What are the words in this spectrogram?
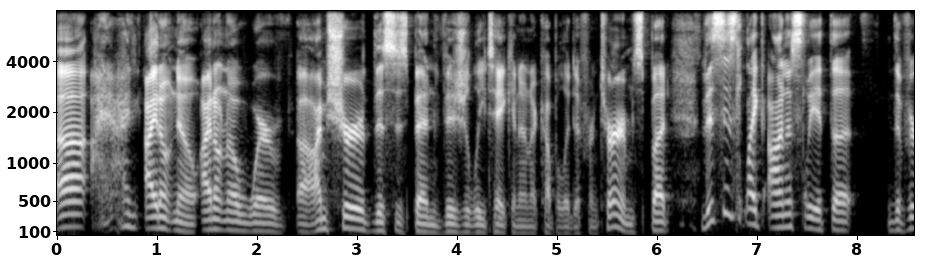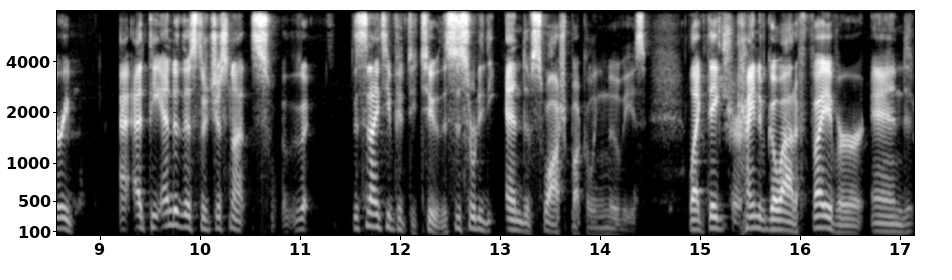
Uh, I, I I don't know. I don't know where. Uh, I'm sure this has been visually taken in a couple of different terms, but this is like honestly at the the very at the end of this, they're just not. This is 1952. This is sort of the end of swashbuckling movies. Like they Sure. kind of go out of favor, and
